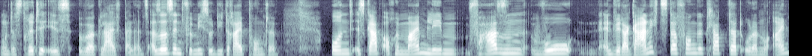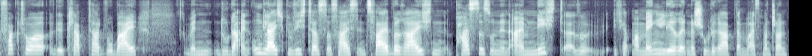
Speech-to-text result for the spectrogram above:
Und das dritte ist Work-Life-Balance. Also das sind für mich so die drei Punkte. Und es gab auch in meinem Leben Phasen, wo entweder gar nichts davon geklappt hat oder nur ein Faktor geklappt hat, wobei wenn du da ein Ungleichgewicht hast, das heißt in zwei Bereichen passt es und in einem nicht. Also ich habe mal Mengenlehre in der Schule gehabt, dann weiß man schon,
